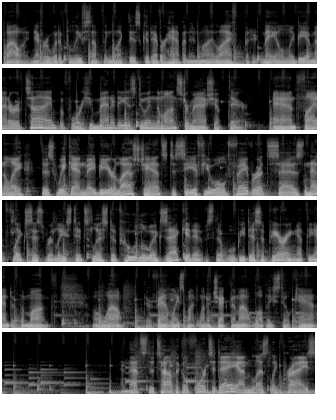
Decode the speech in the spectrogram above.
Wow, I never would have believed something like this could ever happen in my life, but it may only be a matter of time before humanity is doing the monster mash up there. And finally, this weekend may be your last chance to see a few old favorites as Netflix has released its list of Hulu executives that will be disappearing at the end of the month. Oh, wow, their families might want to check them out while they still can. And that's the topical for today. I'm Leslie Price.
